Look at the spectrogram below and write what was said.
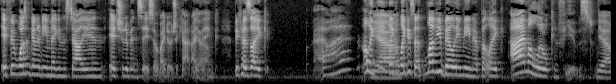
if it wasn't gonna be Megan Thee Stallion, it should have been Say So by Doja Cat. I Yeah. think because like what like Yeah. like like I said, love you Billie, mean it, but like I'm a little confused. Yeah,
